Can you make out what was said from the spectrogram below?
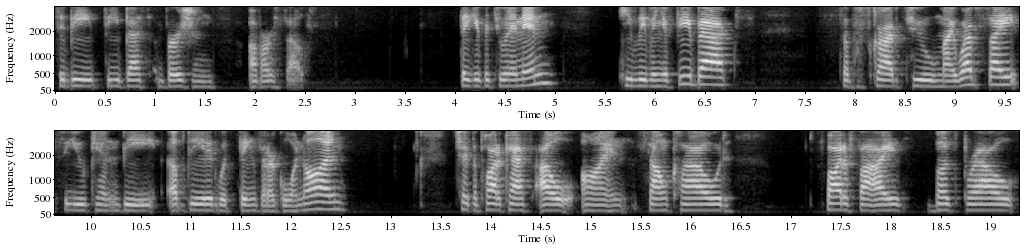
to be the best versions of ourselves. Thank you for tuning in. Keep leaving your feedbacks subscribe to my website so you can be updated with things that are going on. Check the podcast out on SoundCloud, Spotify, Buzzsprout,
